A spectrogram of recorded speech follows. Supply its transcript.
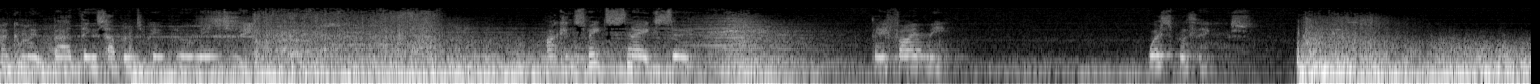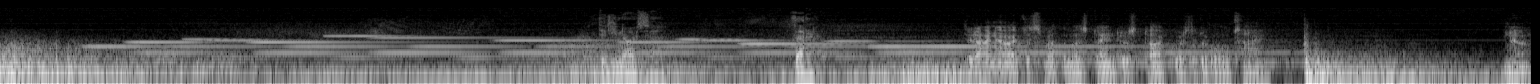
I can make bad things happen to people who are mean to me. I can speak to snakes too. They find me. Whisper things. Did you know, sir? Then. Did I know I just met the most dangerous dark wizard of all time? No.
